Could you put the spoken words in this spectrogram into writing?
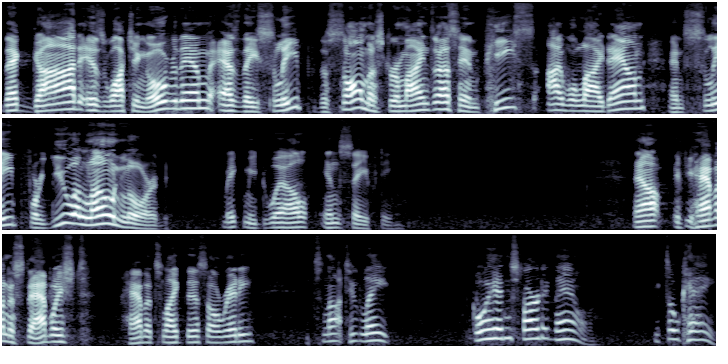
that God is watching over them as they sleep. The psalmist reminds us, In peace I will lie down and sleep, for you alone, Lord, make me dwell in safety. Now, if you haven't established habits like this already, it's not too late. Go ahead and start it now. It's okay.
